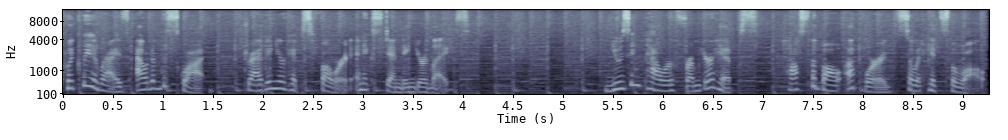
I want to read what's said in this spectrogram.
Quickly arise out of the squat, driving your hips forward and extending your legs. Using power from your hips, toss the ball upward so it hits the wall,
